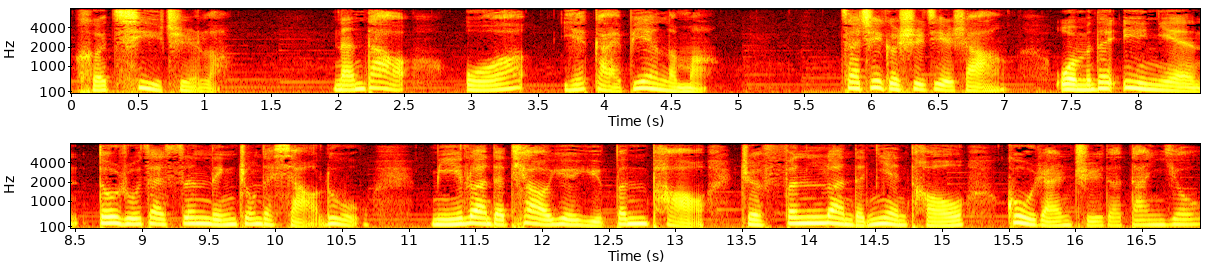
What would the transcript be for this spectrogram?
和气质了。难道我也改变了吗？在这个世界上。我们的意念都如在森林中的小鹿，迷乱的跳跃与奔跑。这纷乱的念头固然值得担忧，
